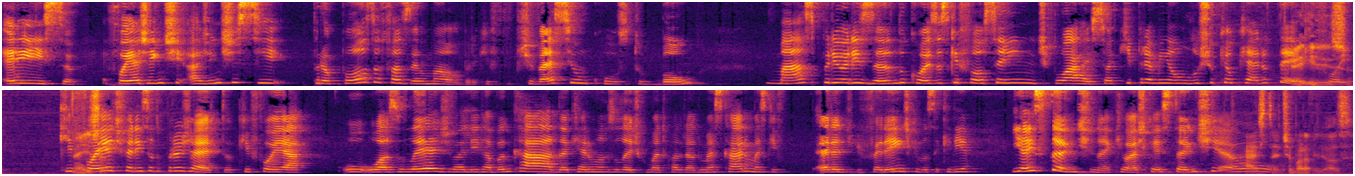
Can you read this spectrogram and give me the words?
É isso. Foi a gente, a gente se propôs a fazer uma obra que tivesse um custo bom, mas priorizando coisas que fossem, tipo, ah, isso aqui pra mim é um luxo que eu quero ter. é que isso. Foi, que É foi isso. a diferença do projeto, que foi a, o, o azulejo ali na bancada, que era um azulejo com metro quadrado mais caro, mas que era diferente, que você queria. E a estante, né? Que eu acho que a estante é o. A estante é maravilhosa.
